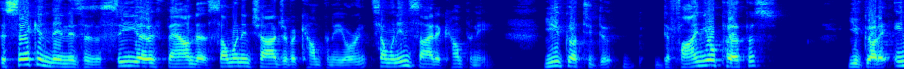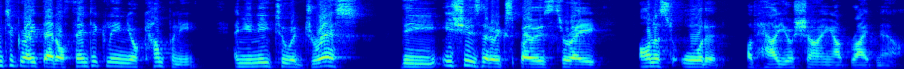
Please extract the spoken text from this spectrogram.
The second then is as a CEO, founder, someone in charge of a company or in, someone inside a company, you've got to de- define your purpose. You've got to integrate that authentically in your company and you need to address the issues that are exposed through a honest audit of how you're showing up right now.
